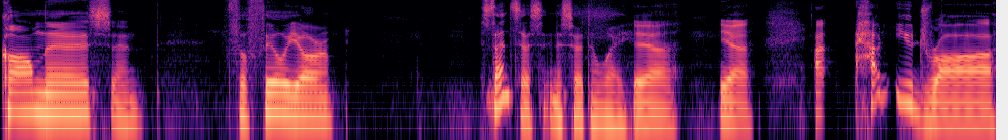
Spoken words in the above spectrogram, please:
calmness and fulfill your senses in a certain way. Yeah. Yeah. I, how do you draw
